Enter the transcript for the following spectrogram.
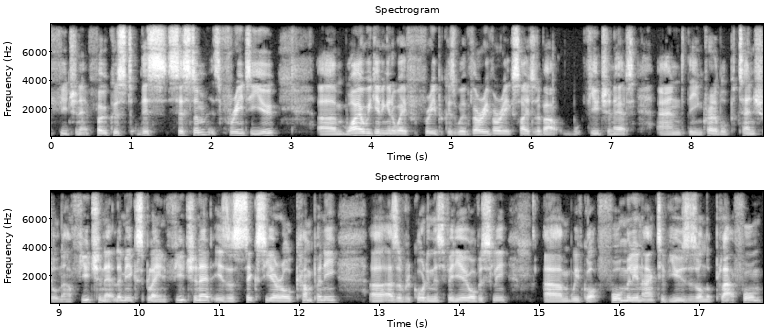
FutureNet focused. This system is free to you. Um, why are we giving it away for free? Because we're very, very excited about FutureNet and the incredible potential. Now, FutureNet, let me explain. FutureNet is a six-year-old company uh, as of recording this video, obviously. Um, we've got 4 million active users on the platform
